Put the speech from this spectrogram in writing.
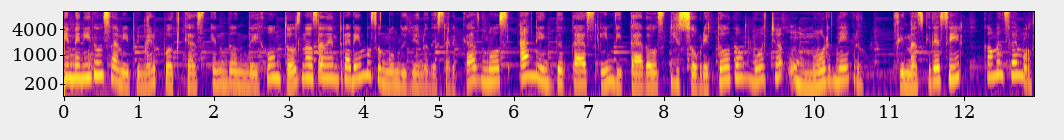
Bienvenidos a mi primer podcast en donde juntos nos adentraremos un mundo lleno de sarcasmos, anécdotas, invitados y sobre todo mucho humor negro. Sin más que decir, comencemos.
